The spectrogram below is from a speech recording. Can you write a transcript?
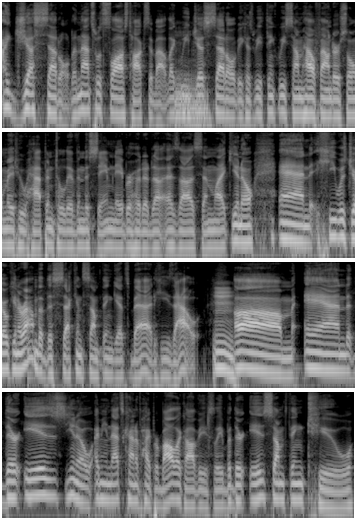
I just settled, and that's what Sloss talks about. Like we just settle because we think we somehow found our soulmate who happened to live in the same neighborhood as us, and like you know. And he was joking around that the second something gets bad, he's out. Um, and there is, you know, I mean, that's kind of hyperbolic, obviously, but there is something to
